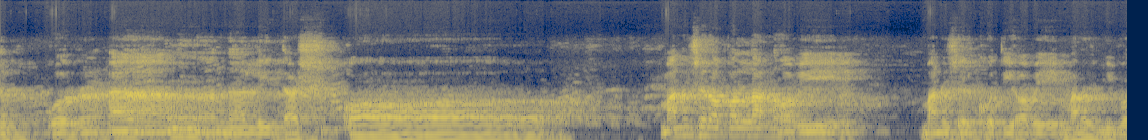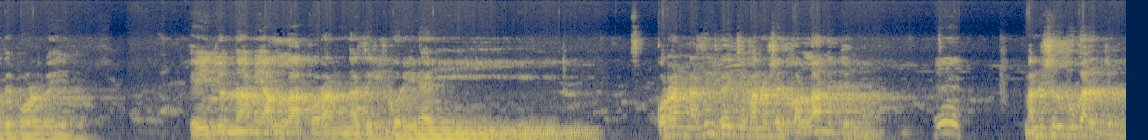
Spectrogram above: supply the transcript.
القرآن لتشقى মানুষের অকল্যাণ হবে, মানুষের ক্ষতি হবে, মানুষ বিপদে পড়বে। এই জন্য আমি আল্লাহ কোরআন নাজিল করি নাই। কোরআন নাজিল হয়েছে মানুষের কল্যাণের জন্য, মানুষের উপকারের জন্য।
